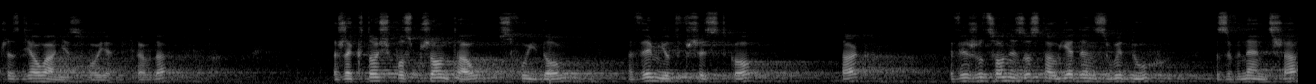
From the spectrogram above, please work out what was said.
przez działanie swoje, prawda? Że ktoś posprzątał swój dom, wymiótł wszystko, tak? Wyrzucony został jeden zły duch z wnętrza.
